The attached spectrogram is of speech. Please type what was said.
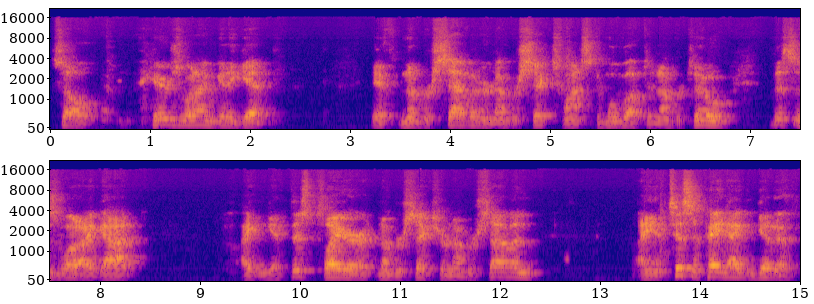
So here's what I'm going to get if number seven or number six wants to move up to number two. This is what I got. I can get this player at number six or number seven. I anticipate I can get a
